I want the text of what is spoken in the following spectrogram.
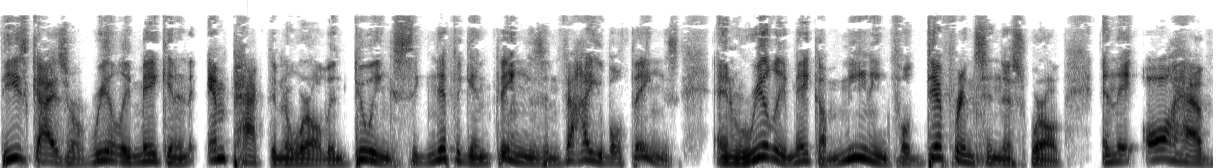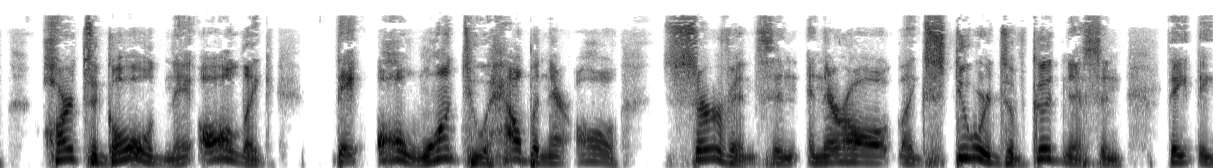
These guys are really making an impact in the world and doing significant things and valuable things and really make a meaningful difference in this world. And they all have hearts of gold and they all like, they all want to help and they're all servants and, and they're all like stewards of goodness and they, they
